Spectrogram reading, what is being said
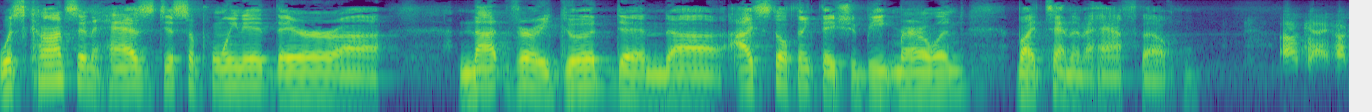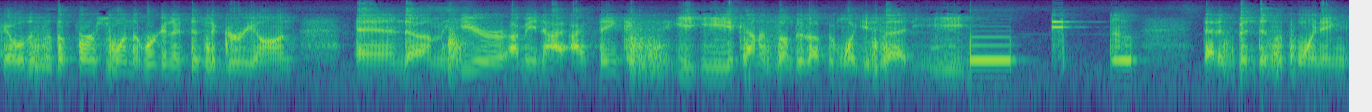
Wisconsin has disappointed. They're uh, not very good, and uh, I still think they should beat Maryland by ten and a half, though. Okay, okay. Well, this is the first one that we're going to disagree on. And um, here, I mean, I, I think you, you kind of summed it up in what you said. You, that has been disappointing,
